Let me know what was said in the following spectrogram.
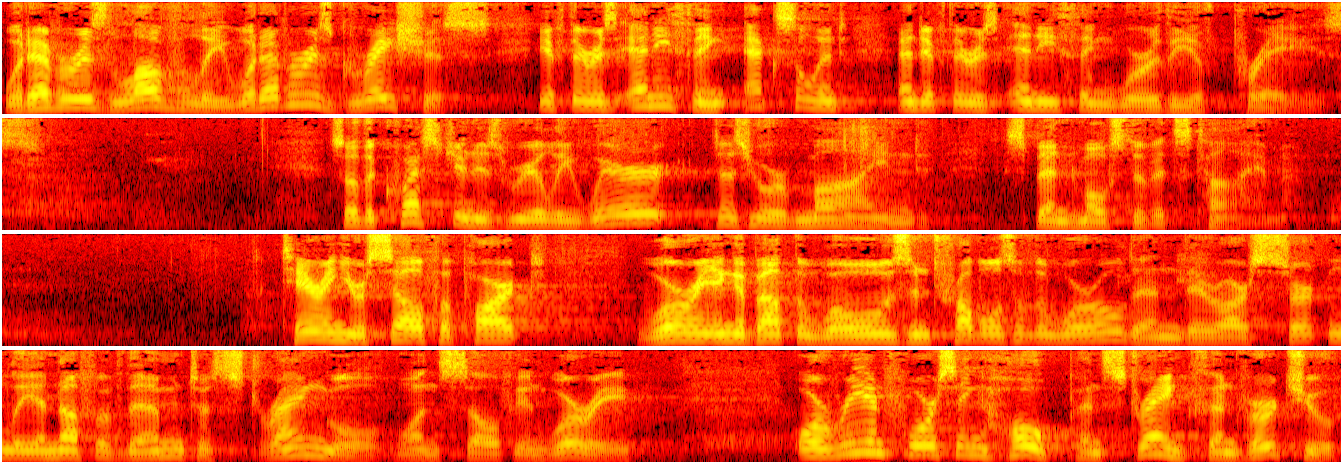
whatever is lovely, whatever is gracious, if there is anything excellent, and if there is anything worthy of praise. So the question is really where does your mind spend most of its time? Tearing yourself apart, worrying about the woes and troubles of the world, and there are certainly enough of them to strangle oneself in worry, or reinforcing hope and strength and virtue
